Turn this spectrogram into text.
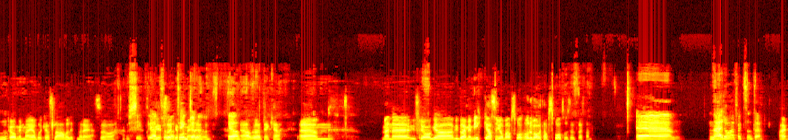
Mm. Påminn mig, jag brukar slarva lite med det. Så Shit, jag får börja tänka nu. Ja, ja börja tänka. Um, men uh, vi frågar, vi börjar med Micka som jobbar på Sport. Har du varit här på Sporthuset förresten? Eh, nej, det har jag faktiskt inte. Nej,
